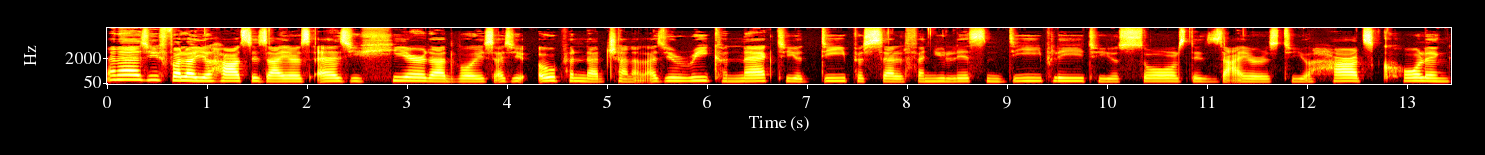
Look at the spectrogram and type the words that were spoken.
And as you follow your heart's desires, as you hear that voice, as you open that channel, as you reconnect to your deeper self and you listen deeply to your soul's desires, to your heart's calling,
